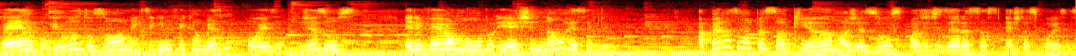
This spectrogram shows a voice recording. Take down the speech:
verbo e luz dos homens significam a mesma coisa, Jesus. Ele veio ao mundo e este não recebeu. Apenas uma pessoa que ama Jesus pode dizer essas, estas coisas.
